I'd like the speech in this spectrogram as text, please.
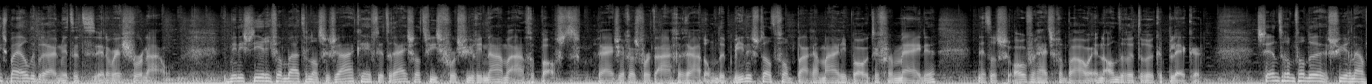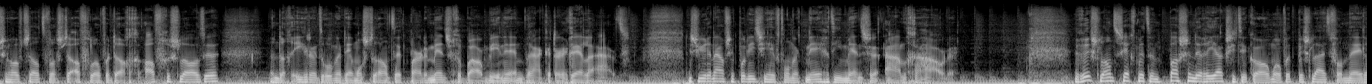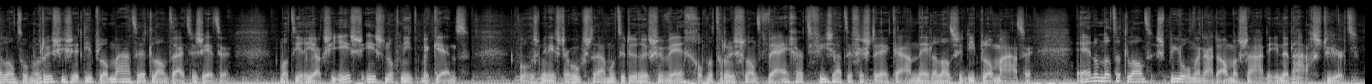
Ismaël de Bruin met het NOS Journaal. Het ministerie van Buitenlandse Zaken heeft het reisadvies voor Suriname aangepast. Reizigers wordt aangeraden om de binnenstad van Paramaribo te vermijden... net als overheidsgebouwen en andere drukke plekken. Het centrum van de Surinaamse hoofdstad was de afgelopen dag afgesloten. Een dag eerder drongen demonstranten het parlementsgebouw binnen en braken er rellen uit. De Surinaamse politie heeft 119 mensen aangehouden. Rusland zegt met een passende reactie te komen op het besluit van Nederland om Russische diplomaten het land uit te zetten. Wat die reactie is, is nog niet bekend. Volgens minister Hoekstra moeten de Russen weg omdat Rusland weigert visa te verstrekken aan Nederlandse diplomaten. En omdat het land spionnen naar de ambassade in Den Haag stuurt.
